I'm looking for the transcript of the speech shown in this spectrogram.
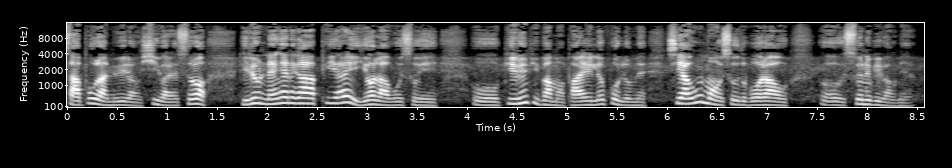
စာပို့တာမျိုးတွေတောင်ရှိပါတယ်ဆိုတော့ဒီလိုနိုင်ငံတကာ PR တွေရော့လာဖို့ဆိုရင်ဟိုပြည်တွင်းပြည်ပမှာဘာတွေလုပ်ဖို့လုပ်မလဲဆရာဦးမောင်ဆိုသဘောထားကိုဟိုဆွေးနွေးပြပါဦးခင်ဗျာ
